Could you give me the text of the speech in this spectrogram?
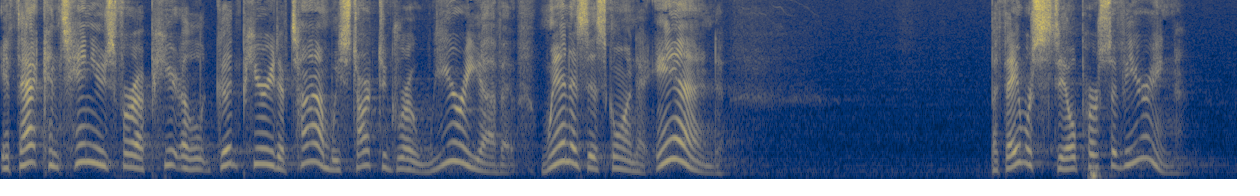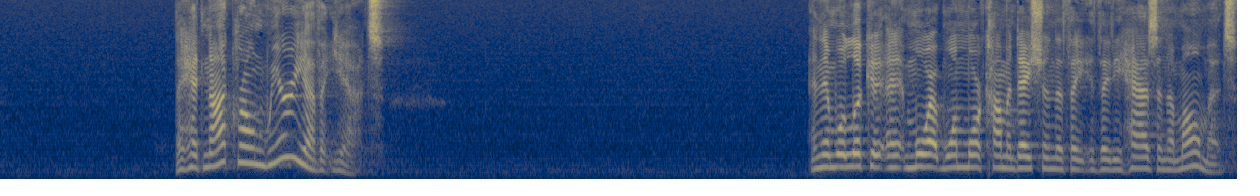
if that continues for a, per- a, good period of time, we start to grow weary of it. When is this going to end? But they were still persevering. They had not grown weary of it yet. And then we'll look at more at one more commendation that, they, that he has in a moment.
